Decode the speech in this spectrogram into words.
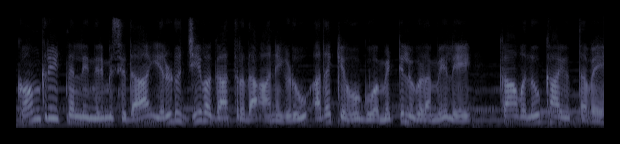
ಕಾಂಕ್ರೀಟ್ನಲ್ಲಿ ನಿರ್ಮಿಸಿದ ಎರಡು ಜೀವಗಾತ್ರದ ಆನೆಗಳು ಅದಕ್ಕೆ ಹೋಗುವ ಮೆಟ್ಟಿಲುಗಳ ಮೇಲೆ ಕಾವಲು ಕಾಯುತ್ತವೆ.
